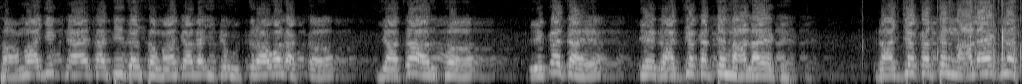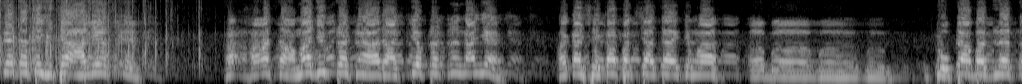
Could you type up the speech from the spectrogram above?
सामाजिक न्यायासाठी जर समाजाला इथे उतरावं लागतं याचा अर्थ एकच आहे की राज्यकर्ते नालायक आहे राज्यकर्ते नालायक नसते तर ते इथे आले असते. हा सामाजिक प्रश्न हा राजकीय प्रश्न नाही आहे हा काय शेका पक्षाचा आहे किंवा ब- ब- टोप्या बदलत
